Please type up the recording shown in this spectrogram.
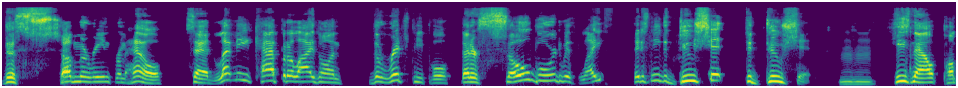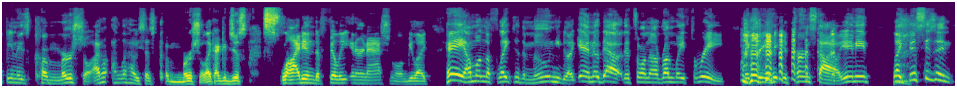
the submarine from hell, said, let me capitalize on the rich people that are so bored with life, they just need to do shit to do shit. Mhm. He's now pumping his commercial. I don't. I love how he says commercial. Like I could just slide into Philly International and be like, "Hey, I'm on the flight to the moon." He'd be like, "Yeah, no doubt. It's on uh, runway three. Make sure you hit your turnstile." You know what I mean? Like this isn't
